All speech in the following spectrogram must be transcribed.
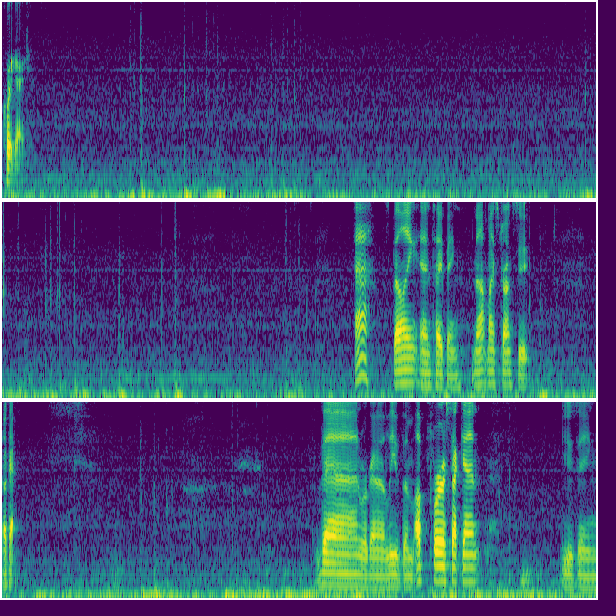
courtyard. Ah, spelling and typing, not my strong suit. Okay. Then we're going to leave them up for a second using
